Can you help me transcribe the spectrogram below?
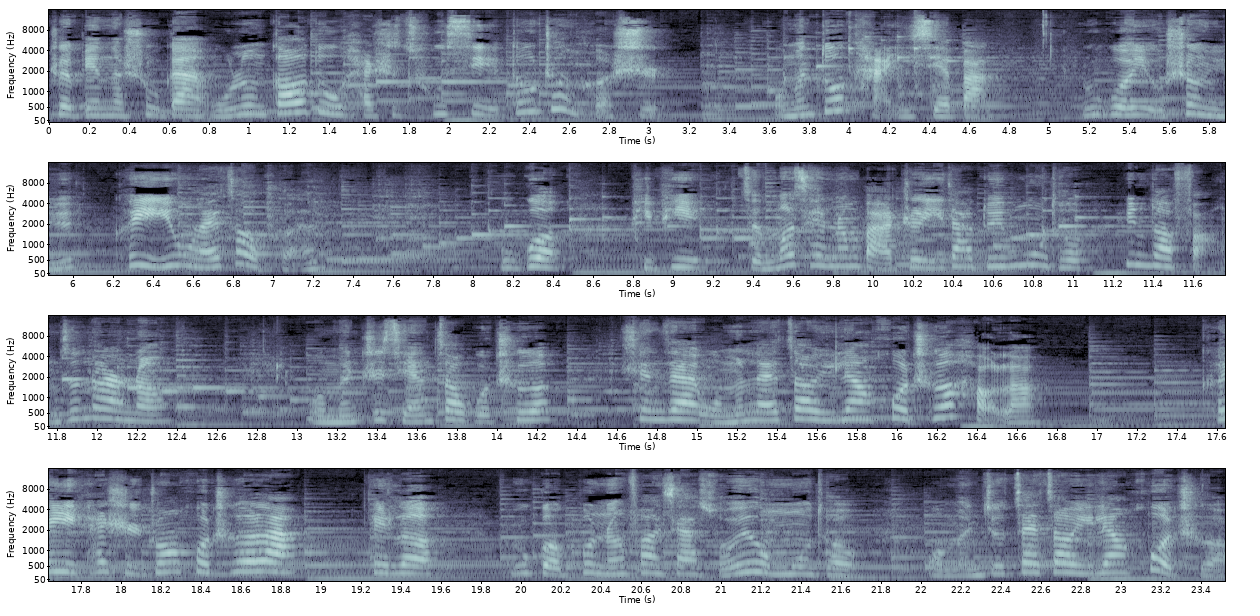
这边的树干无论高度还是粗细都正合适，我们多砍一些吧。如果有剩余，可以用来造船。不过，皮皮怎么才能把这一大堆木头运到房子那儿呢？我们之前造过车，现在我们来造一辆货车好了。可以开始装货车啦，佩勒。如果不能放下所有木头，我们就再造一辆货车。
